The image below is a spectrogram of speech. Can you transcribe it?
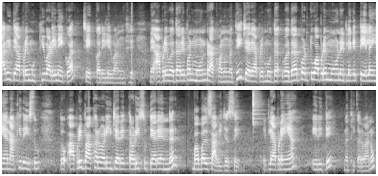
આ રીતે આપણે મુઠ્ઠી વાળીને એકવાર ચેક કરી લેવાનું છે. ને આપણે વધારે પણ મોણ રાખવાનું નથી. જ્યારે આપણે વધારે પડતું આપણે મોણ એટલે કે તેલ અહીંયા નાખી દઈશું, તો આપણી ભાખરવાળી જ્યારે તળીશું ત્યારે અંદર બબલ્સ આવી જશે. એટલે આપણે અહીંયા એ રીતે નથી કરવાનું.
